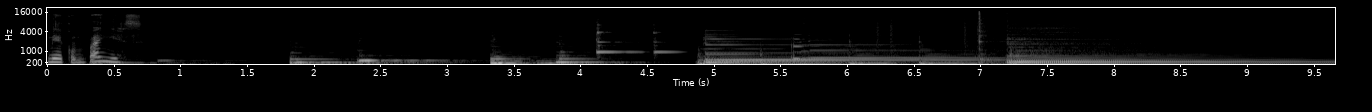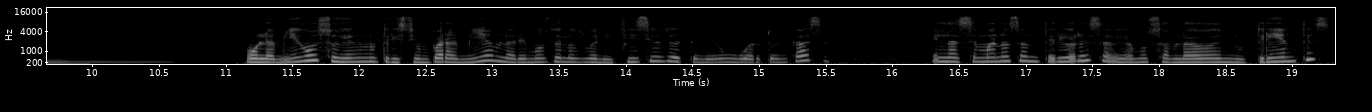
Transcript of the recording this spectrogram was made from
¿Me acompañas? Hola amigos, hoy en Nutrición para mí hablaremos de los beneficios de tener un huerto en casa. En las semanas anteriores habíamos hablado de nutrientes,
